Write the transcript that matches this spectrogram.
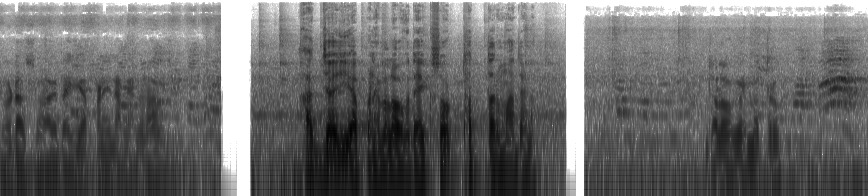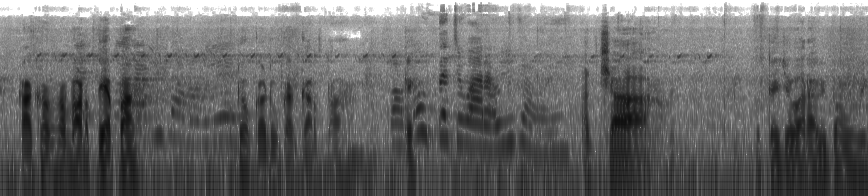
ਤੁਹਾਡਾ ਸਵਾਗਤ ਹੈ ਜੀ ਆਪਣੇ ਨਵੇਂ ਬਲੌਗ 'ਚ। ਅੱਜ ਆ ਜੀ ਆਪਣੇ ਬਲੌਗ ਦਾ 178ਵਾਂ ਦਿਨ। ਚਲੋ ਫਿਰ ਮਿੱਤਰੋ ਕੱਖ ਕੋ ਵੜਦੇ ਆਪਾਂ। ਟੋਕਾ ਟੋਕਾ ਕਰਤਾ। ਉੱਤੇ ਚਵਾਰਾ ਵੀ ਪਾਇਆ ਅੱਛਾ ਉੱਤੇ ਚਵਾਰਾ ਵੀ ਪਾਉਂਗੇ।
